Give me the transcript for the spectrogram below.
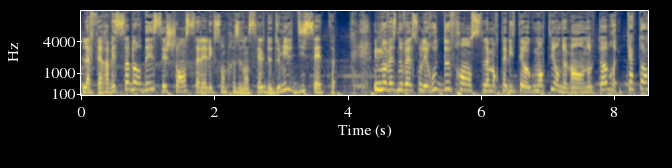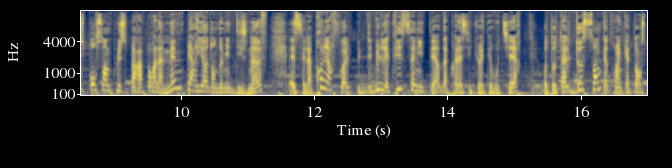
L'affaire avait sabordé ses chances à l'élection présidentielle de 2017. Une mauvaise nouvelle sur les routes de France. La mortalité a augmenté en, octobre, 14% de plus par rapport à la même période en 2019. C'est la première fois depuis le début de la crise sanitaire, d'après la sécurité routière. Au total, 294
